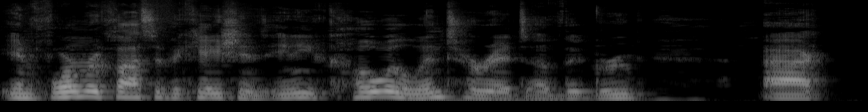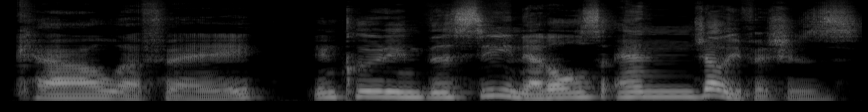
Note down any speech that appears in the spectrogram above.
In former classifications, any coelenterate of the group Acalephae, including the sea nettles and jellyfishes.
